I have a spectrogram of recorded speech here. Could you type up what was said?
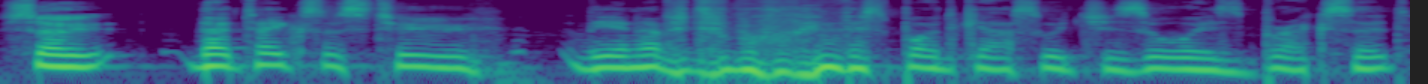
So that takes us to the inevitable in this podcast, which is always Brexit,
